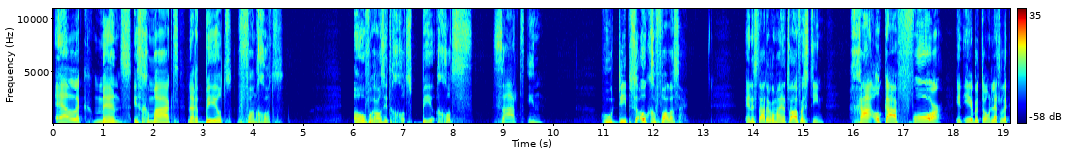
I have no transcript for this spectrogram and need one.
Elk mens is gemaakt naar het beeld van God. Overal zit Gods, beeld, zaad in. Hoe diep ze ook gevallen zijn. En er staat in Romeinen 12, vers 10. Ga elkaar voor in eerbetoon. Letterlijk,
